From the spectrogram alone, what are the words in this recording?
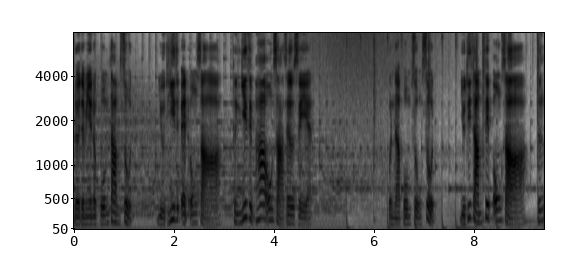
โดยจะมีอุณหภูมิต่ำสุดอยู่ที่21องศาถึง 25 องศาเซลเซียส อุณหภูมิสูงสุดอยู่ที่ 30 องศาถึง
